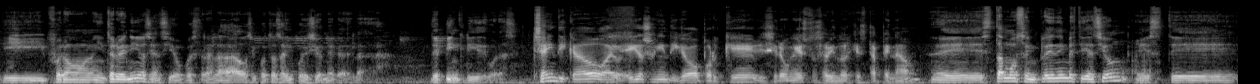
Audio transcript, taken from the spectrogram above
y fueron intervenidos y han sido pues trasladados y puestos a disposición de, de la de Pinkly de Boras. ¿Se ha indicado, ellos han indicado por qué hicieron esto sabiendo que está penado? Eh, estamos en plena investigación, este,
